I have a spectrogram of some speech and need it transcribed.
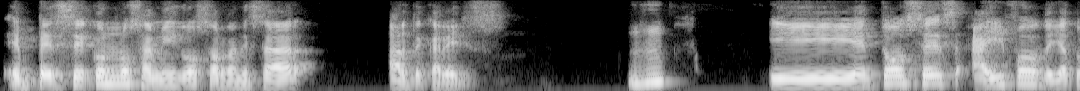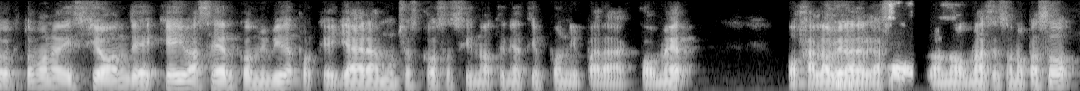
empecé con unos amigos a organizar Arte Carelles. Uh -huh. Y entonces ahí fue donde ya tuve que tomar una decisión de qué iba a hacer con mi vida, porque ya eran muchas cosas y no tenía tiempo ni para comer. Ojalá hubiera adelgazado, pero no, más eso no pasó.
